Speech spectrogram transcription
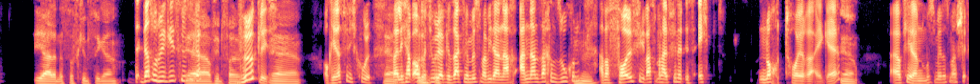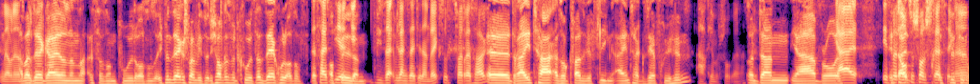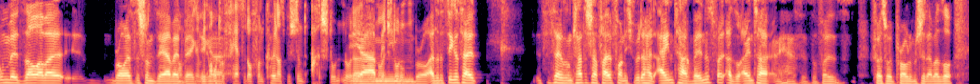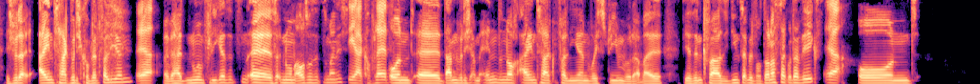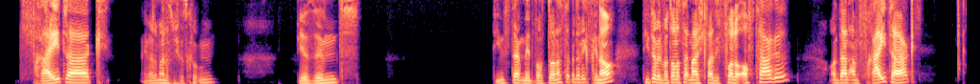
Ja, dann ist das günstiger. Das, wo du gehst, günstiger? Ja, auf jeden Fall. Wirklich? Ja, ja. Okay, das finde ich cool. ja. Weil ich habe auch mit das Julia gesagt, wir müssen mal wieder nach anderen Sachen suchen. Mhm. Aber voll viel, was man halt findet, ist echt noch teurer, I guess. Ja. Ah, Okay, dann musst du mir das mal schicken. Aber, Aber sehr geil und dann ist da so ein Pool draus und so. Ich bin sehr gespannt, wie es wird. Ich hoffe, es wird cool. Es sah sehr cool aus auf das heißt, auf ihr, ihr Bildern. wie, sei- wie lange seid ihr dann weg? So zwei, drei Tage? äh, drei Tage, also quasi wir fliegen einen Tag sehr früh hin ah, okay, mit Flug. Ja, und dann, ja, Bro, ja, es ist, mit halt- Auto schon ist stressig. ein bisschen ne? Umweltsau, aber äh, Bro, es ist schon sehr weit Auf- weg, Mit Digga. Auto fährst du doch von Köln aus bestimmt acht Stunden oder ja, so Minimum, Stunden. Bro. Also das Ding ist halt, es ist ja so ein klassischer Fall von, ich würde halt einen Tag Wellness, also einen Tag, ja, das ist jetzt so voll First World Problem Shit, aber so, ich würde einen Tag würde ich komplett verlieren, Ja, weil wir halt nur im Flieger sitzen, äh, nur im Auto sitzen, meine ich. ja, komplett. Und äh, dann würde ich am Ende noch einen Tag verlieren, wo ich streamen würde, weil wir sind quasi Dienstag, Mittwoch, Donnerstag unterwegs ja. und Freitag, ey, warte mal, lass mich kurz gucken. Wir sind Dienstag, Mittwoch, Donnerstag unterwegs, genau. Dienstag, Mittwoch, Donnerstag mache ich quasi volle Off-Tage und dann am Freitag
